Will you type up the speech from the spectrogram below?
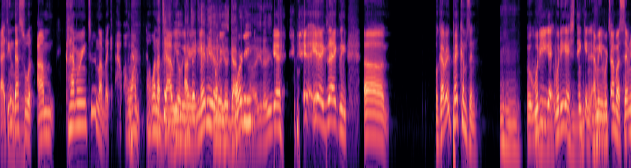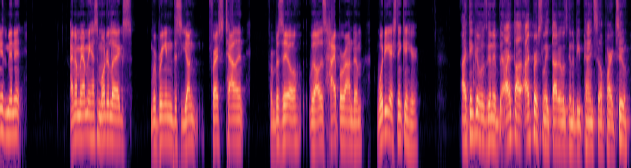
I think that's what I'm clamoring to, and I'm like, I, I want I want a I'll take, Gabi over I'll here. take you know? any of When the good guys. 40. uh, You know? Yeah. yeah, exactly. Uh, well, Gabriel Pec comes in. Mhm. But What do you guys, what are you guys Mhm. thinking? I mean, we're talking about 70th minute. I know Miami has some older legs. We're bringing this young, fresh talent from Brazil with all this hype around him. What are you guys thinking here? I think it was gonna. be I thought I personally thought it was gonna be Paintsil Part Two.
